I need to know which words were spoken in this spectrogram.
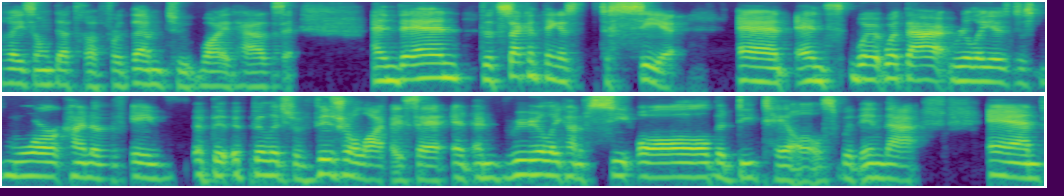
raison d'etre for them to why it has it and then the second thing is to see it. And, and what, what that really is is more kind of a, ability to visualize it and, and really kind of see all the details within that. And,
